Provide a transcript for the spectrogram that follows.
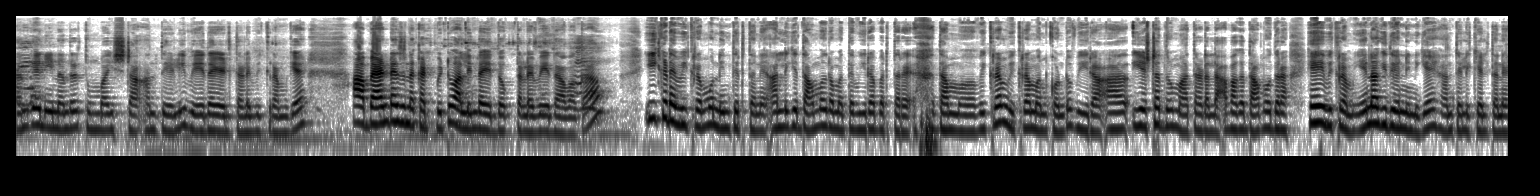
ನನಗೆ ನೀನಂದರೆ ತುಂಬ ಇಷ್ಟ ಅಂತೇಳಿ ವೇದ ಹೇಳ್ತಾಳೆ ವಿಕ್ರಮ್ಗೆ. ಆ ಬ್ಯಾಂಡೇಜನ್ನ ಕಟ್ಬಿಟ್ಟು ಅಲ್ಲಿಂದ ಎದ್ದೋಗ್ತಾಳೆ ವೇದ ಅವಾಗ. ಈ ಕಡೆ ವಿಕ್ರಮು ನಿಂತಿರ್ತಾನೆ. ಅಲ್ಲಿಗೆ ದಾಮೋದರ ಮತ್ತು ವೀರ ಬರ್ತಾರೆ. ದಾಮ, ವಿಕ್ರಮ್ ವಿಕ್ರಮ್ ಅಂದ್ಕೊಂಡು ವೀರ ಎಷ್ಟಾದ್ರೂ ಮಾತಾಡಲ್ಲ. ಅವಾಗ ದಾಮೋದರ, ಹೇ ವಿಕ್ರಮ್, ಏನಾಗಿದೆಯೋ ನಿನಗೆ? ಅಂತೇಳಿ ಕೇಳ್ತಾನೆ.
